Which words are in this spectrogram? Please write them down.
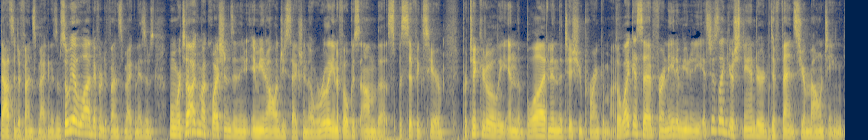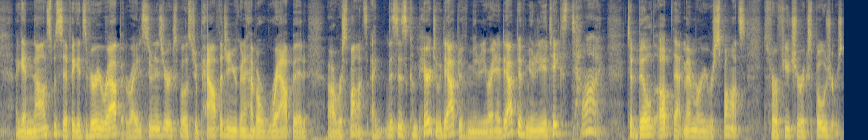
that's a defense mechanism. So we have a lot of different defense mechanisms. When we're talking about questions in the immunology section, though, we're really going to focus on the specifics here, particularly in the blood and in the tissue parenchyma. So like I said, for innate immunity, it's just like your standard defense you're mounting. Again, non-specific, it's very rapid, right? As soon as you're exposed to a pathogen, you're going to have a rapid uh, response. This is compared to adaptive immunity, right? In adaptive immunity, it takes time to build up that memory response for future exposures.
